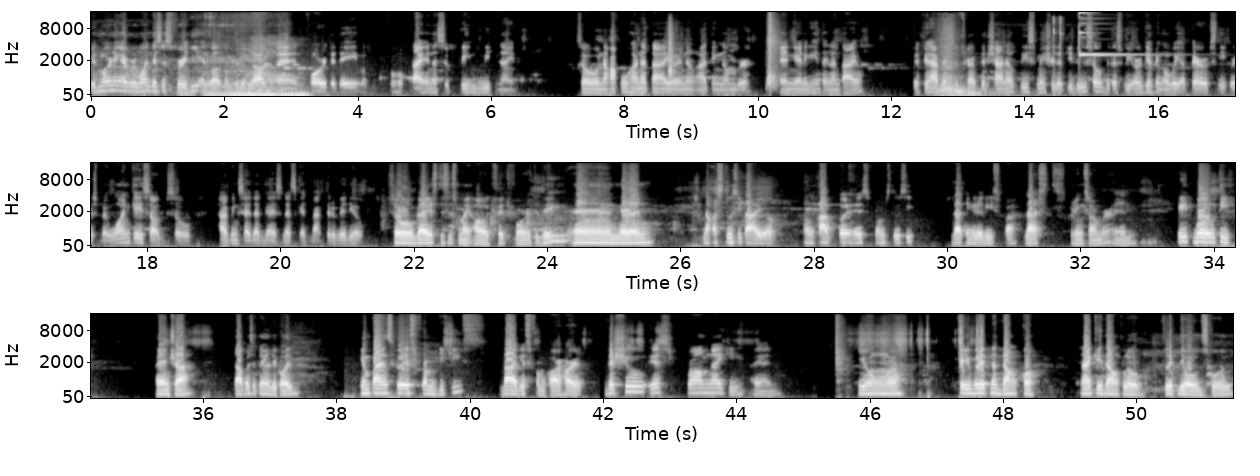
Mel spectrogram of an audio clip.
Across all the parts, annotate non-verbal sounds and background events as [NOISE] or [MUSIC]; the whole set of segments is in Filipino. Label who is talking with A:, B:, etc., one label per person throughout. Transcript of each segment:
A: Good morning everyone, this is Ferdy and welcome to the vlog. And for today, magpuhook tayo ng Supreme Week 9. So, nakakuha na tayo ng ating number. And ngayon naghihintay lang tayo. If you haven't subscribed to the channel, please make sure that you do so because we are giving away a pair of sneakers by 1k subs. So, having said that guys, let's get back to the video. So guys, this is my outfit for today. And ngayon, naka-Stussy tayo. Ang cap ko is from Stussy. Dating release pa, last spring, summer. And 8 ball tee. Ayan siya. Tapos ito yung likod. Yung pants ko is from Dickies. Bag is from Carhartt. The shoe is from Nike. Ayan. Yung uh, favorite na dunk ko. Nike Dunk Low. Flip the old school.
